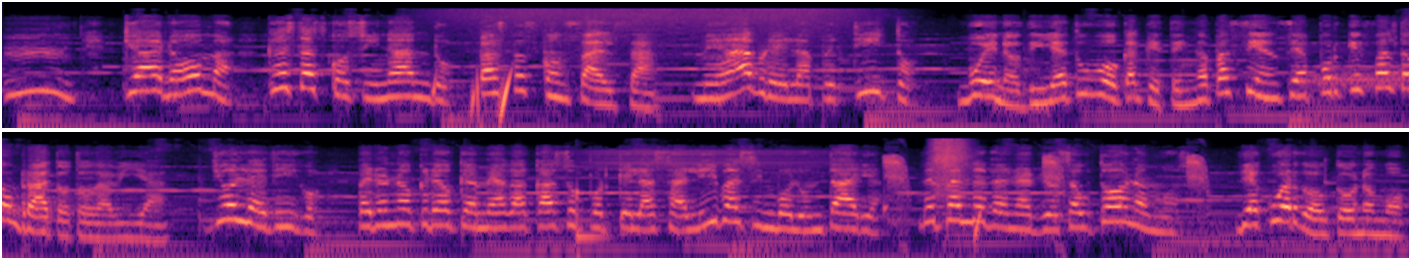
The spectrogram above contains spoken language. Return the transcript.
Mmm, qué aroma. ¿Qué estás cocinando? Pastas con salsa. Me abre el apetito. Bueno, dile a tu boca que tenga paciencia porque falta un rato todavía. Yo le digo, pero no creo que me haga caso porque la saliva es involuntaria. Depende de nervios autónomos. De acuerdo, autónomo.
